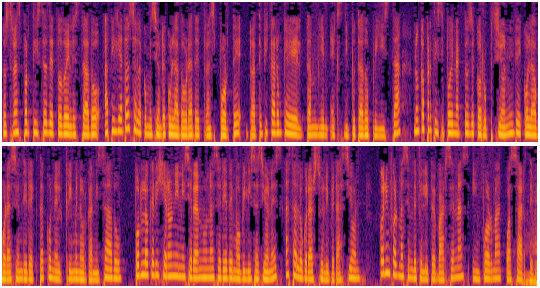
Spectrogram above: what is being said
Los transportistas de todo el estado, afiliados a la Comisión Reguladora de Transporte, ratificaron que el también exdiputado priista nunca participó en actos de corrupción ni de colaboración directa con el crimen organizado, por lo que dijeron iniciarán una serie de movilizaciones hasta lograr su liberación. Con información de Felipe Bárcenas, informa Cuasar TV.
